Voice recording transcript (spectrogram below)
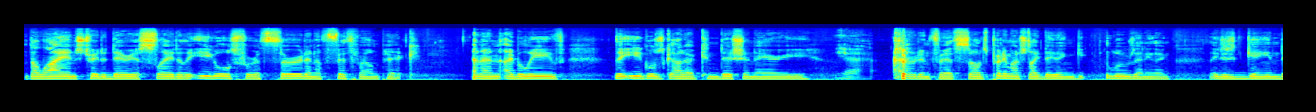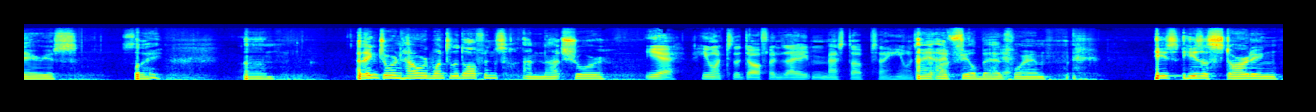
the Lions traded Darius Slay to the Eagles for a third and a fifth round pick. And then I believe the Eagles got a conditionary Yeah. third and fifth. So it's pretty much like they didn't g- lose anything. They just gained Darius Slay. Um, I think Jordan Howard went to the Dolphins. I'm not sure. Yeah, he went to the Dolphins. I messed up saying he went to the I, I feel bad Yeah. for him. he's he's a starting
